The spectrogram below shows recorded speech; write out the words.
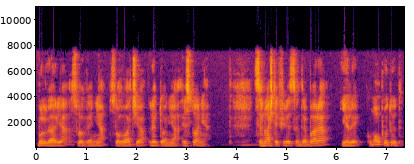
Bulgaria, Slovenia, Slovacia, Letonia, Estonia. Se naște firesc întrebarea, ele cum au putut?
